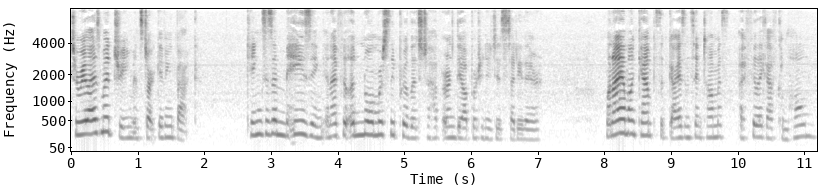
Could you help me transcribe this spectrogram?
to realize my dream and start giving back. King's is amazing, and I feel enormously privileged to have earned the opportunity to study there. When I am on campus at Guy's and St. Thomas, I feel like I've come home.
